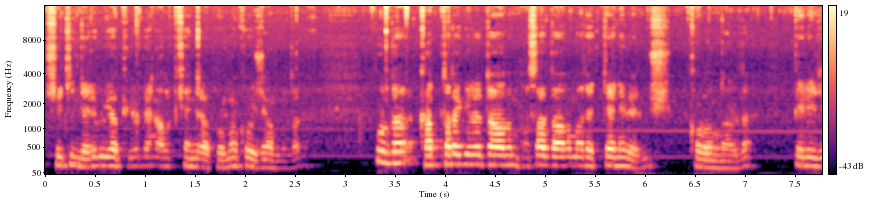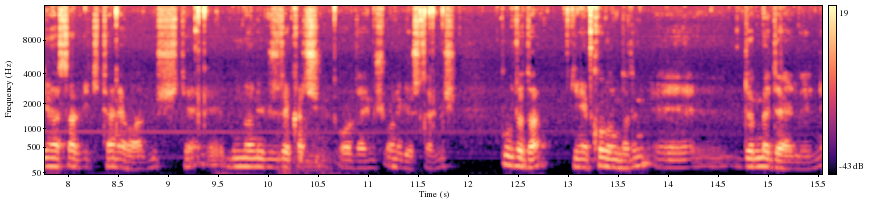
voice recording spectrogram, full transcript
şekilleri bu yapıyor. Ben alıp kendi raporuma koyacağım bunları. Burada katlara göre dağılım, hasar dağılım adetlerini vermiş kolonlarda. Belirli hasar iki tane varmış. İşte e, bunların yüzde kaç oradaymış onu göstermiş. Burada da yine kolonların e, dönme değerlerini,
